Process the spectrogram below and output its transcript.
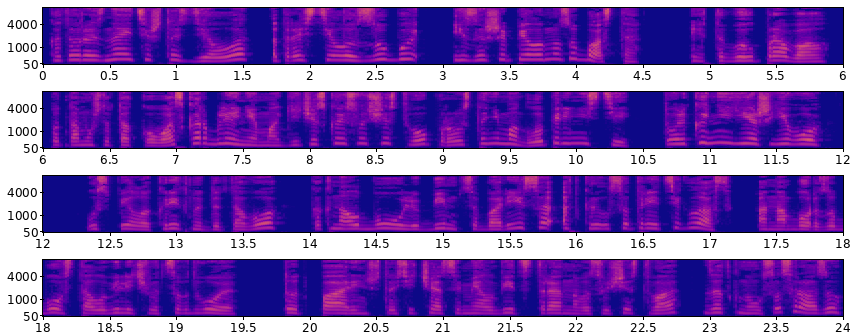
которое, знаете, что сделала? Отрастила зубы и зашипела на зубаста. Это был провал, потому что такого оскорбления магическое существо просто не могло перенести. «Только не ешь его!» Успела крикнуть до того, как на лбу у любимца Бориса открылся третий глаз, а набор зубов стал увеличиваться вдвое. Тот парень, что сейчас имел вид странного существа, заткнулся сразу.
